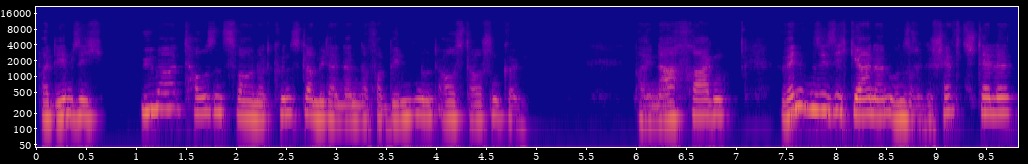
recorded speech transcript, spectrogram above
bei dem sich über 1200 Künstler miteinander verbinden und austauschen können. Bei Nachfragen wenden Sie sich gerne an unsere Geschäftsstelle.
